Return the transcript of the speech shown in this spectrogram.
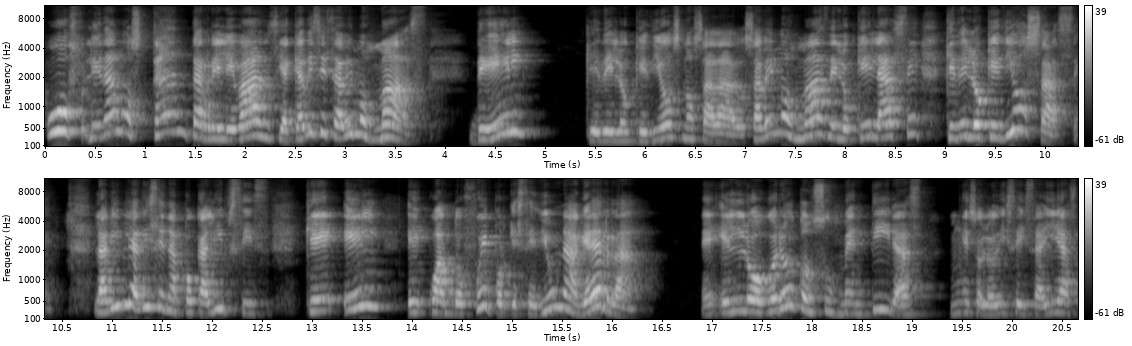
uff, le damos tanta relevancia que a veces sabemos más de Él que de lo que Dios nos ha dado. Sabemos más de lo que Él hace que de lo que Dios hace. La Biblia dice en Apocalipsis que Él eh, cuando fue, porque se dio una guerra, eh, Él logró con sus mentiras, eso lo dice Isaías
